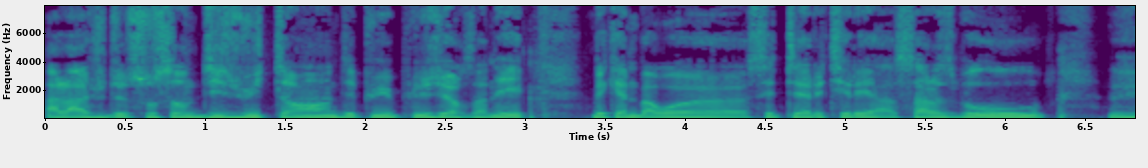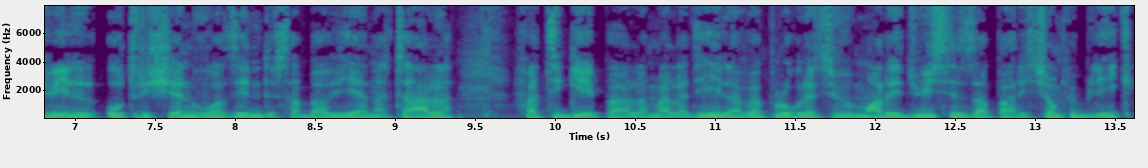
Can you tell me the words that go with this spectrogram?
à l'âge de 78 ans. Depuis plusieurs années, Beckenbauer s'était retiré à Salzbourg, ville autrichienne voisine de sa Bavière natale. Fatigué par la maladie, il avait progressivement réduit ses apparitions publiques.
